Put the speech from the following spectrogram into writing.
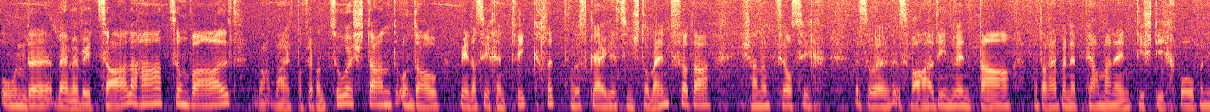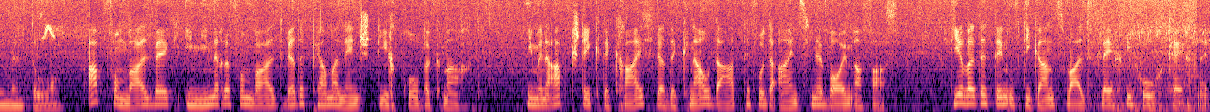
und äh, wenn man Zahlen hat zum Wald, weiter für einen Zustand und auch, wenn er sich entwickelt, und das geeignete Instrument für das ist an und für sich so ein, ein Waldinventar oder eben eine permanente Stichprobeninventur. Ab vom Waldweg im Inneren vom Wald werden permanent Stichproben gemacht. In einem abgesteckten Kreis werden genau Daten von den einzelnen Bäumen erfasst. Die werden dann auf die ganze Waldfläche hochgerechnet.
